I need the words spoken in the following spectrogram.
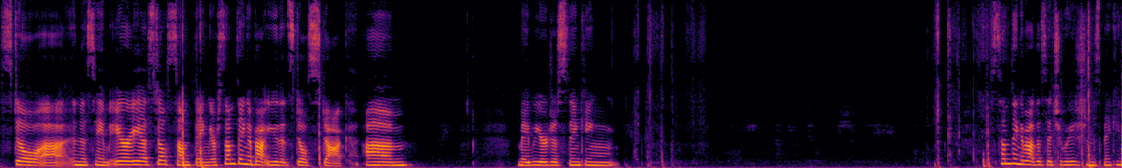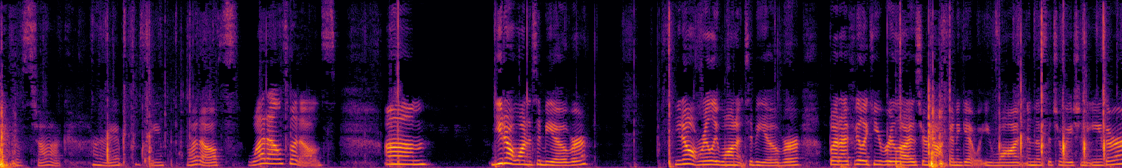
still uh, in the same area, still something. There's something about you that's still stuck. Um, maybe you're just thinking something about the situation is making you feel stuck. All right, let's see. What else? What else? What else? Um, you don't want it to be over. You don't really want it to be over, but I feel like you realize you're not going to get what you want in the situation either.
